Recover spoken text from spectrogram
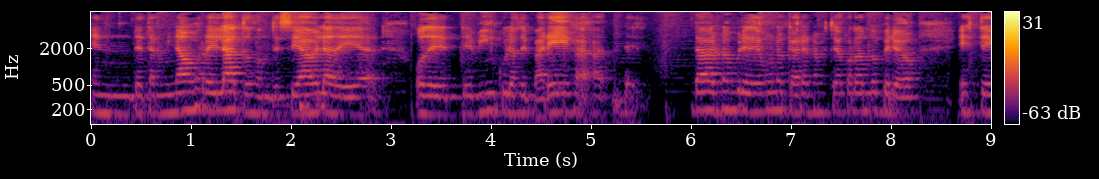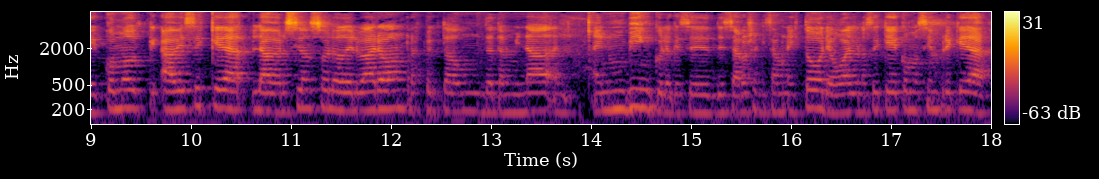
en determinados relatos donde se habla de o de, de vínculos de pareja, de- daba el nombre de uno que ahora no me estoy acordando, pero este cómo a veces queda la versión solo del varón respecto a un determinado en, en un vínculo que se desarrolla quizás una historia o algo no sé qué, como siempre queda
